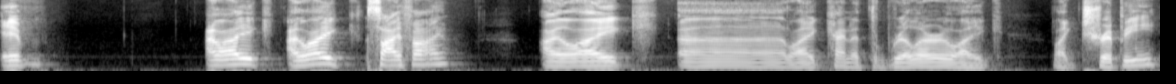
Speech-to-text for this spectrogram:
If I like, I like sci-fi, I like uh, like kind of thriller, like like trippy,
